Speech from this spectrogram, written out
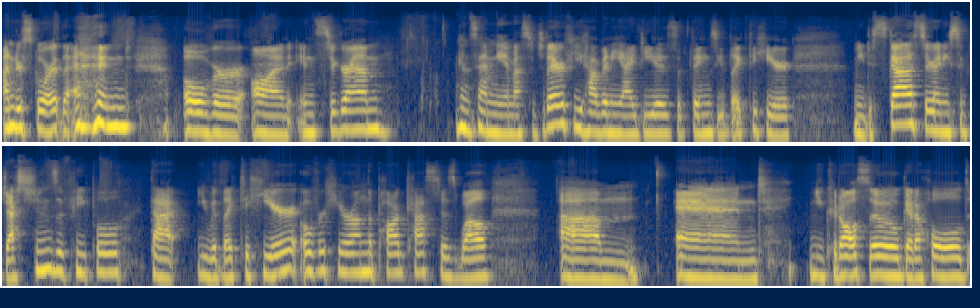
underscore at the end over on instagram can send me a message there if you have any ideas of things you'd like to hear me discuss or any suggestions of people that you would like to hear over here on the podcast as well. Um, and you could also get a hold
